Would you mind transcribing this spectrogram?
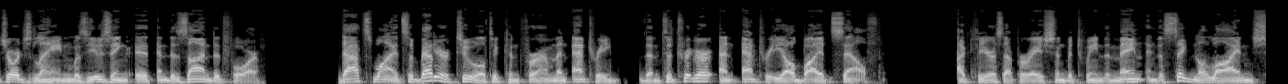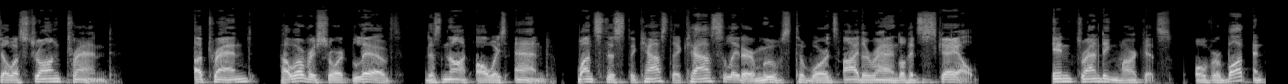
George Lane was using it and designed it for. That's why it's a better tool to confirm an entry, than to trigger an entry all by itself. A clear separation between the main and the signal line show a strong trend. A trend, however short-lived, does not always end, once the stochastic oscillator moves towards either end of its scale. In trending markets, overbought and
